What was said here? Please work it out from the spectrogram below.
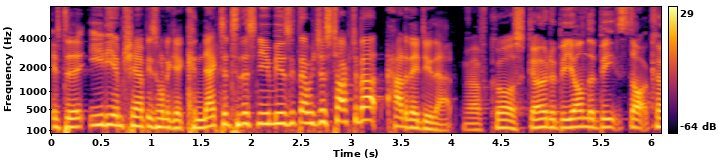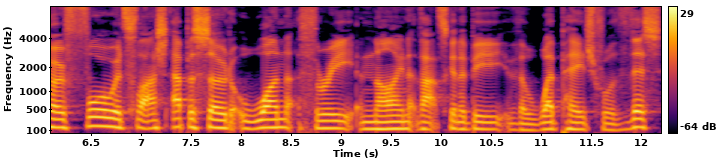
if the EDM champions want to get connected to this new music that we just talked about, how do they do that? Of course, go to beyondthebeats.co forward slash episode 139. That's going to be the webpage for this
